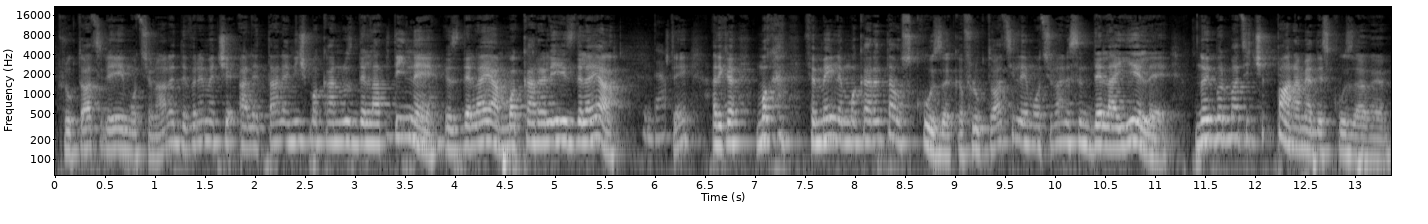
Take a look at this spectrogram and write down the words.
fluctuațiile ei emoționale, de vreme ce ale tale nici măcar nu sunt de la tine, îți de la ea, măcar ale ei de la ea. Da. Știi? Adică măcar, femeile măcar dau scuză că fluctuațiile emoționale sunt de la ele. Noi bărbații ce pana mea de scuză avem?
